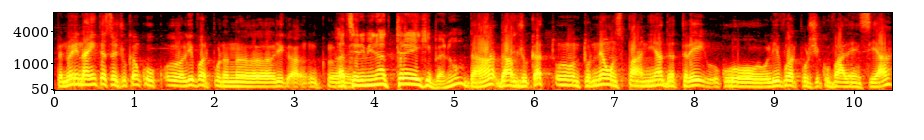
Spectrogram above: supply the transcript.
Pe noi înainte să jucăm cu uh, Liverpool în uh, Liga... în, uh, Ați eliminat trei echipe, nu? da, dar am jucat un turneu în Spania de trei cu Liverpool și cu Valencia.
